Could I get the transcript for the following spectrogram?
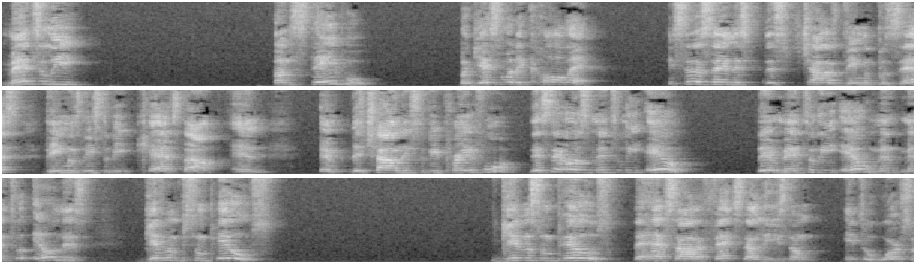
Mentally unstable. But guess what they call that? Instead of saying this this child's demon possessed, demons needs to be cast out, and, and this child needs to be prayed for, they say, oh, it's mentally ill. They're mentally ill, men, mental illness. Give them some pills. Give them some pills that have side effects that leads them into worse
